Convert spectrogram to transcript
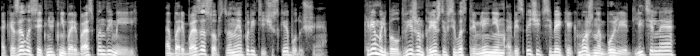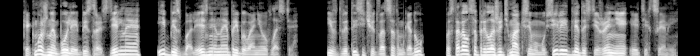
оказалась отнюдь не борьба с пандемией, а борьба за собственное политическое будущее. Кремль был движим прежде всего стремлением обеспечить себе как можно более длительное, как можно более безраздельное и безболезненное пребывание у власти. И в 2020 году постарался приложить максимум усилий для достижения этих целей.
